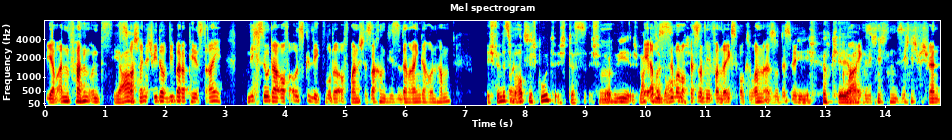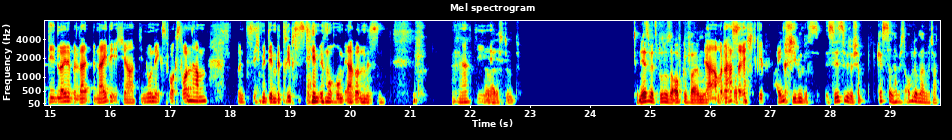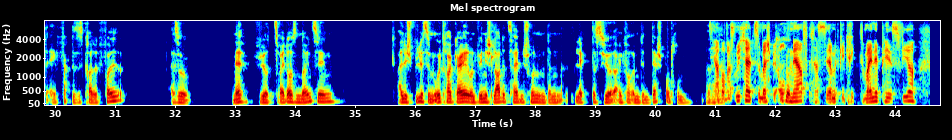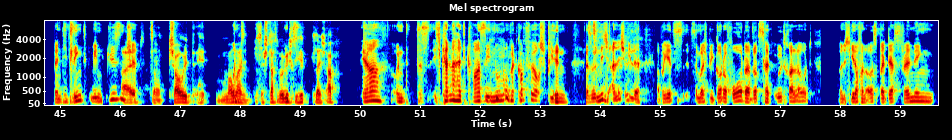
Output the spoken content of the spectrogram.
wie am Anfang und Ja. wahrscheinlich wieder wie bei der PS3 nicht so darauf ausgelegt wurde, auf manche Sachen, die sie dann reingehauen haben. Ich finde es überhaupt nicht gut. Ich, das, ich Hm. irgendwie, ich mag das aber es ist immer noch nicht. besser wie von der Xbox One, also deswegen Die- Okay, kann man ja. eigentlich nicht, sich nicht beschweren. Die Leute beneide ich ja, die nur eine Xbox One haben und sich mit dem Betriebssystem immer rumärgern müssen. Ja, die, Ja, das stimmt. Nee, ist mir jetzt bloß so aufgefallen. ja aber da hast du recht. Einschieben, das, das siehst du wieder. Ich hab, gestern habe ich es auch wieder mal gedacht, ey, fuck, das ist gerade voll. Also, ne, für 2019, alle Spiele sind ultra geil und wenig Ladezeiten schon und dann leckt das hier einfach in den Dashboard rum. Ja, aber was mich halt zum Beispiel auch nervt, hast du ja mitgekriegt, meine PS4, wenn die klingt wie ein Düsenjet. Alter, ciao, hey, Maumann. Ich- Ich, dachte wirklich, die hebt gleich ab. Ja, und das, ich kann halt quasi nur noch mit Kopfhörer spielen. Also nicht alle Spiele, aber jetzt zum Beispiel God of War, da wird es halt ultra laut. Und ich gehe davon aus, bei Death Stranding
